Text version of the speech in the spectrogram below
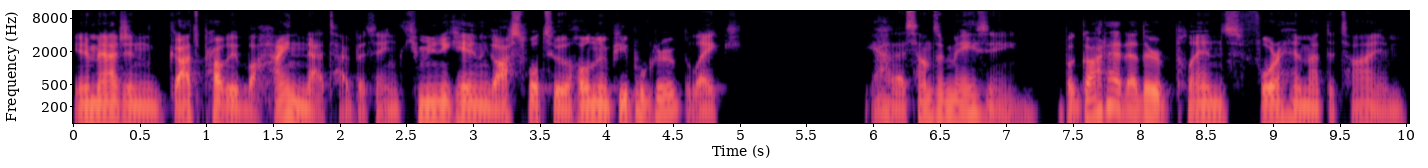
You'd imagine God's probably behind that type of thing, communicating the gospel to a whole new people group. Like, yeah, that sounds amazing. But God had other plans for him at the time.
